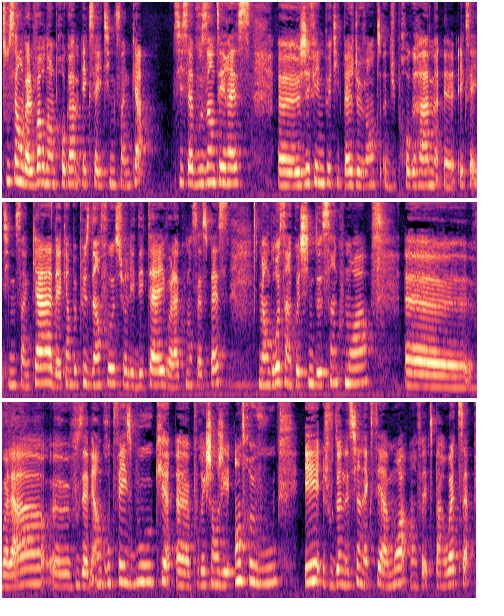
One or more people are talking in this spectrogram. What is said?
tout ça, on va le voir dans le programme Exciting 5K. Si ça vous intéresse, euh, j'ai fait une petite page de vente du programme Exciting 5K avec un peu plus d'infos sur les détails, voilà comment ça se passe. Mais en gros, c'est un coaching de 5 mois. voilà, vous avez un groupe Facebook pour échanger entre vous et je vous donne aussi un accès à moi en fait par WhatsApp.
